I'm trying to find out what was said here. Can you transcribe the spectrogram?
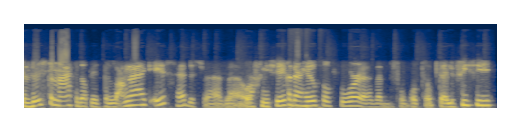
bewust te maken dat dit belangrijk is. Hè. Dus we, we organiseren daar heel veel voor. Eh, we hebben bijvoorbeeld op televisie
